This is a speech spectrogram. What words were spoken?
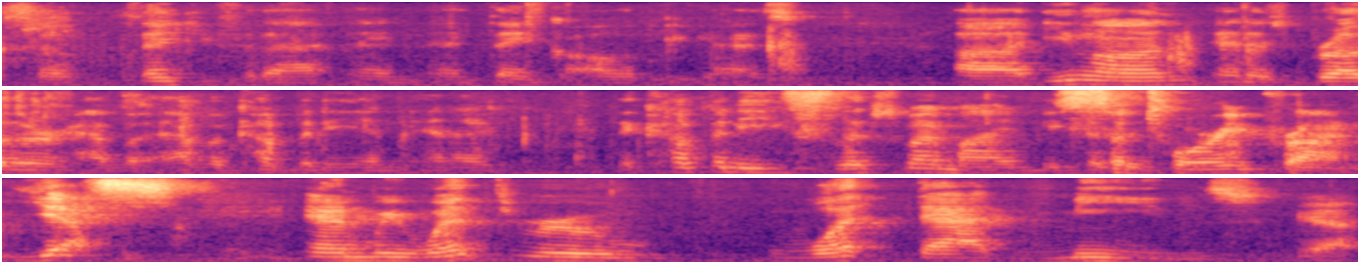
So thank you for that, and, and thank all of you guys. Uh, Elon and his brother have a, have a company, and, and I, the company slips my mind because Satori Prime. Yes. And we went through what that means. Yeah.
